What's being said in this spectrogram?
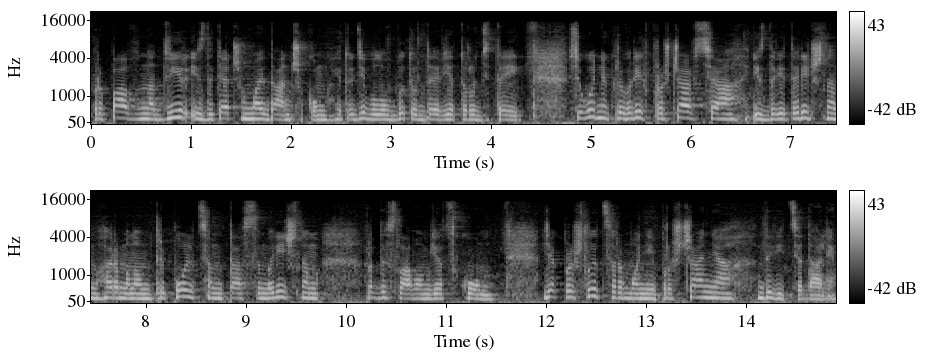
припав на двір із дитячим майданчиком, і тоді було вбито дев'ятеро дітей. Сьогодні Криворіг прощався із дев'ятирічним Германом Трипольцем та семирічним Радиславом Яцком. Як пройшли церемонії прощання, дивіться далі.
